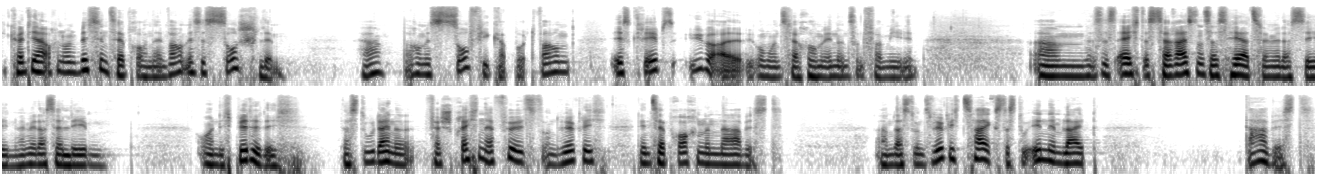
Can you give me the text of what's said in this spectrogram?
Die könnte ja auch nur ein bisschen zerbrochen sein. Warum ist es so schlimm? Ja, warum ist so viel kaputt? Warum ist Krebs überall um uns herum in unseren Familien? Ähm, es ist echt, es zerreißt uns das Herz, wenn wir das sehen, wenn wir das erleben. Und ich bitte dich, dass du deine Versprechen erfüllst und wirklich den Zerbrochenen nah bist. Ähm, dass du uns wirklich zeigst, dass du in dem Leid da bist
